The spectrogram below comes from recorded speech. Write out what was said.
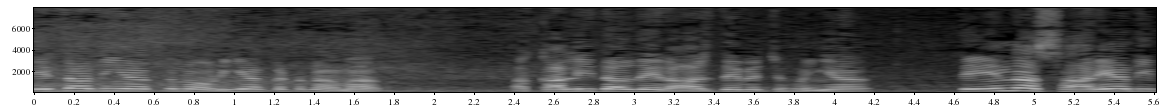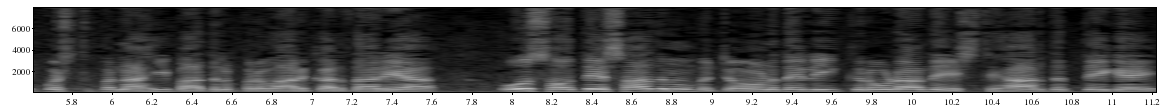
ਇਦਾਂ ਦੀਆਂ ਘਨੌਣੀਆਂ ਘਟਨਾਵਾਂ ਅਕਾਲੀ ਦਲ ਦੇ ਰਾਜ ਦੇ ਵਿੱਚ ਹੋਈਆਂ ਤੇ ਇਹਨਾਂ ਸਾਰਿਆਂ ਦੀ ਪੁਸ਼ਤਪਨਾਹੀ ਬਾਦਲ ਪਰਿਵਾਰ ਕਰਦਾ ਰਿਹਾ। ਉਹ ਸੌਦੇ ਸਾਧ ਨੂੰ ਬਚਾਉਣ ਦੇ ਲਈ ਕਰੋੜਾਂ ਦੇ ਇਸ਼ਤਿਹਾਰ ਦਿੱਤੇ ਗਏ,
